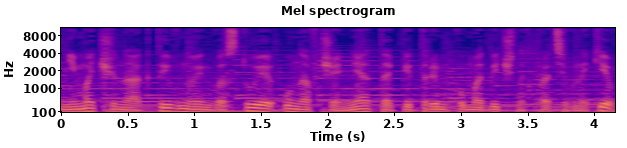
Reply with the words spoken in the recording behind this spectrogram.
Німеччина активно інвестує у навчання та підтримку медичних працівників,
